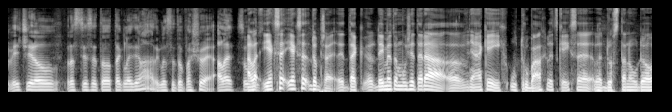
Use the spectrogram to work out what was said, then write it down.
většinou prostě se to takhle dělá, takhle se to pašuje, ale jsou Ale jak se, jak se, dobře, tak dejme tomu, že teda eh, v nějakých útrubách lidských se dostanou do,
